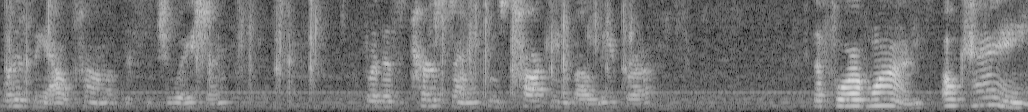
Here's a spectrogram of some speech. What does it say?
What is the outcome of this situation for this person who's talking about Libra? The Four of Wands. Okay.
